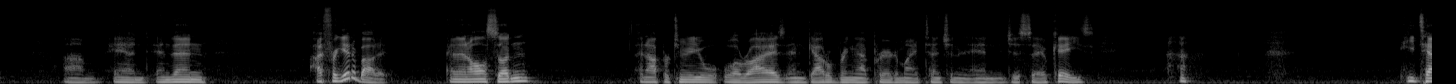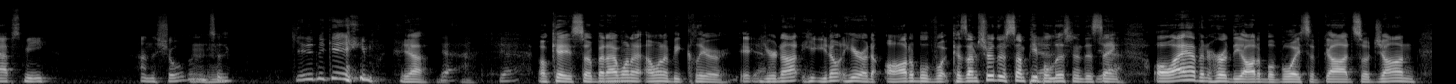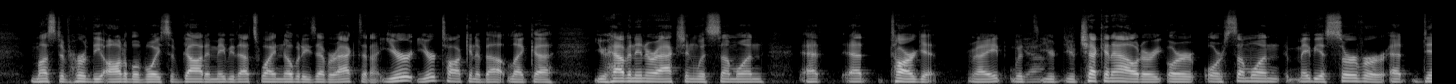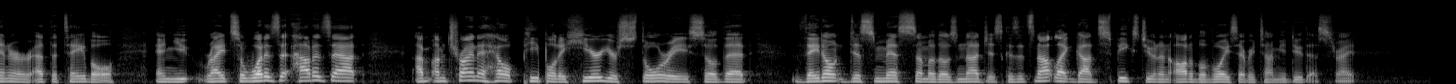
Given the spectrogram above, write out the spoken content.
Um, and, and then I forget about it. And then all of a sudden, an opportunity will, will arise, and God will bring that prayer to my attention and, and just say, okay, he's, he taps me on the shoulder mm-hmm. and says, get in the game. Yeah. Yeah. Yeah. Okay, so but I want to I want to be clear. It, yeah. You're not you don't hear an audible voice because I'm sure there's some people yeah. listening to this saying, "Oh, I haven't heard the audible voice of God." So John must have heard the audible voice of God, and maybe that's why nobody's ever acted on. It. You're you're talking about like a, uh, you have an interaction with someone at at Target, right? With yeah. you're you're checking out, or or or someone maybe a server at dinner at the table, and you right. So what is it? How does that? I'm, I'm trying to help people to hear your story so that they don't dismiss some of those nudges because it's not like God speaks to you in an audible voice every time you do this, right?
